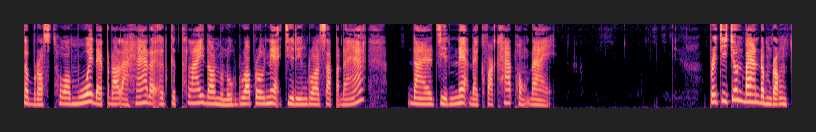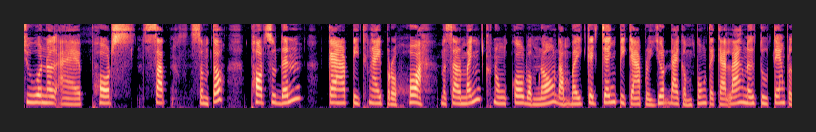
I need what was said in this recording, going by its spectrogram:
សប្បុរសធម៌មួយដែលផ្ដល់អាហារដោយឥតគិតថ្លៃដល់មនុស្សរាប់រយនាក់ជារៀងរាល់សប្តាហ៍ដែលជាអ្នកដែលខ្វះខាតផងដែរប្រជាជនបានតម្រង់ជួរនៅឯ Port Sut សំទោស Port Sudan កាលពីថ្ងៃប្រហ័សម្សិលមិញក្នុងគោលបំណងដើម្បីគេចចេញពីការប្រយុទ្ធដែលកំពុងតែកើតឡើងនៅទូទាំងប្រ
